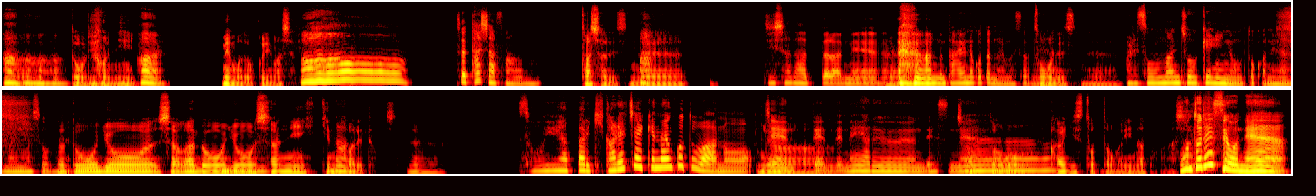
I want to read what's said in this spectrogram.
あのああ同僚にはい。メモで送りましたああ。それ他社さん？他社ですね。自社だったらね、え あの大変なことになりますよね。そうですね。あれそんなに条件いいの？とかねなりますよね。同業者が同業者に引き抜かれてましたね。そういうやっぱり聞かれちゃいけないことはあのいやーチェーン店でねやるんですね。ちゃんと会議室取った方がいいなと思いました。本当ですよね。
